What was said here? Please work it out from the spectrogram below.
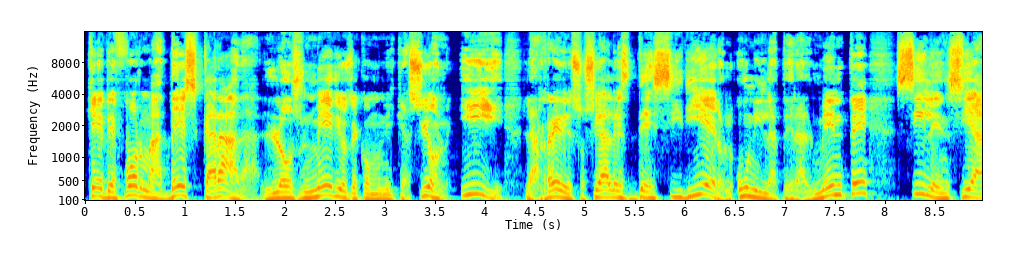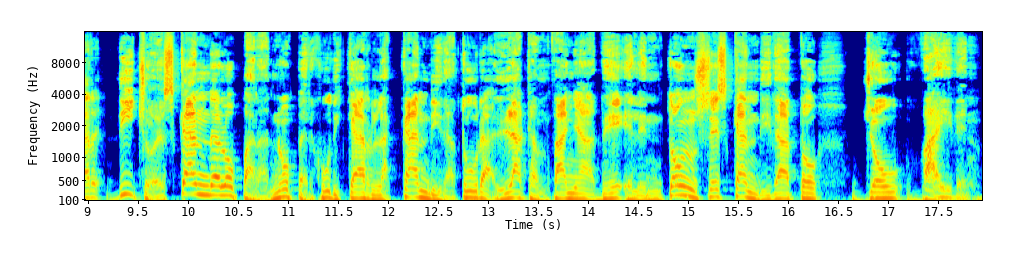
que de forma descarada los medios de comunicación y las redes sociales decidieron unilateralmente silenciar dicho escándalo para no perjudicar la candidatura, la campaña del entonces candidato Joe Biden.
